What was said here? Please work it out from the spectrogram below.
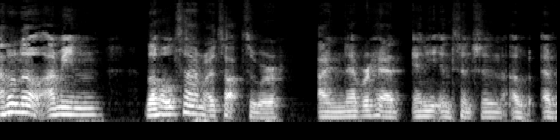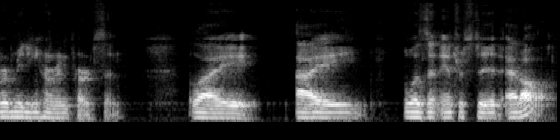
I don't know. I mean, the whole time I talked to her, I never had any intention of ever meeting her in person. Like, I wasn't interested at all.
